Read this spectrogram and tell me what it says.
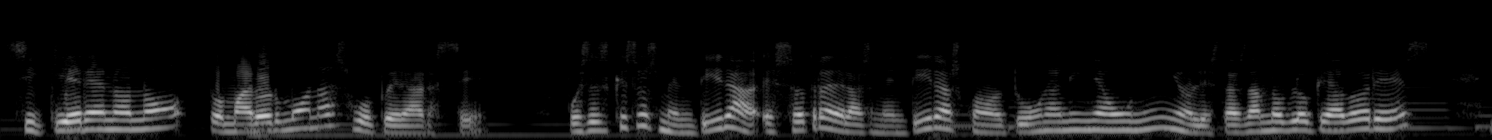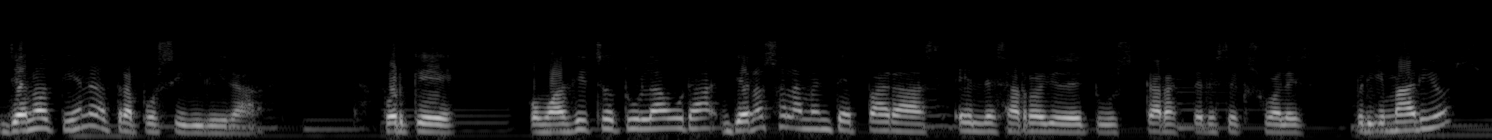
si quieren o no tomar hormonas u operarse. Pues es que eso es mentira, es otra de las mentiras. Cuando tú a una niña o un niño le estás dando bloqueadores, ya no tiene otra posibilidad. Porque, como has dicho tú, Laura, ya no solamente paras el desarrollo de tus caracteres sexuales primarios,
